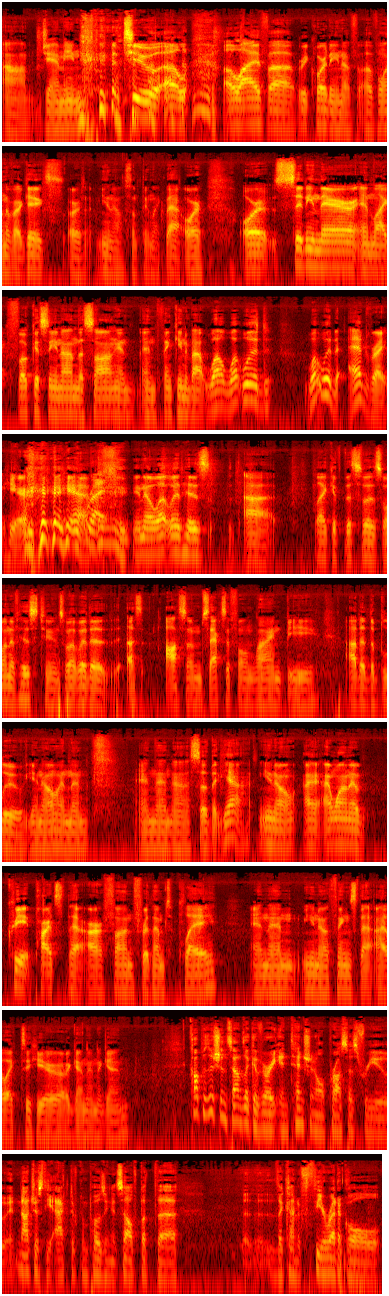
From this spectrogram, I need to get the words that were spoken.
um, jamming to a, a live uh, recording of, of one of our gigs, or you know, something like that, or or sitting there and like focusing on the song and, and thinking about, well, what would what would Ed write here? yeah, right. You know, what would his uh, like if this was one of his tunes? What would a, a awesome saxophone line be out of the blue? You know, and then and then uh, so that yeah, you know, I, I want to create parts that are fun for them to play, and then you know things that I like to hear again and again composition sounds like a very intentional process for you, not just the act of composing itself, but the the kind of theoretical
